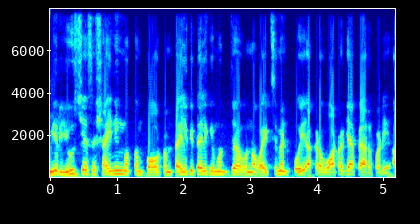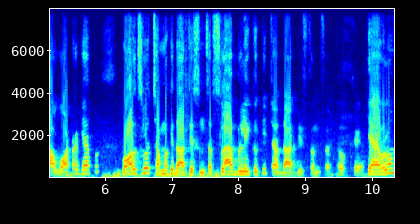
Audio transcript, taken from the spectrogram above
మీరు యూజ్ చేసే షైనింగ్ మొత్తం పోవటం టైల్కి టైల్కి మధ్య ఉన్న వైట్ సిమెంట్ పోయి అక్కడ వాటర్ గ్యాప్ ఏర్పడి ఆ వాటర్ గ్యాప్ వాల్స్లో చెమ్మకి దారితీస్తుంది సార్. స్లాబ్ లీక్కి చ- దారితీస్తుంది సార్. కేవలం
